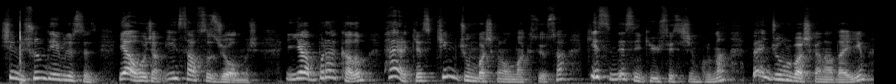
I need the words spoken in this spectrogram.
Şimdi şunu diyebilirsiniz. Ya hocam insafsızca olmuş. Ya bırakalım herkes kim cumhurbaşkanı olmak istiyorsa kesin desin ki Yüksek Seçim Kurulu'na ben cumhurbaşkanı adayıyım.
